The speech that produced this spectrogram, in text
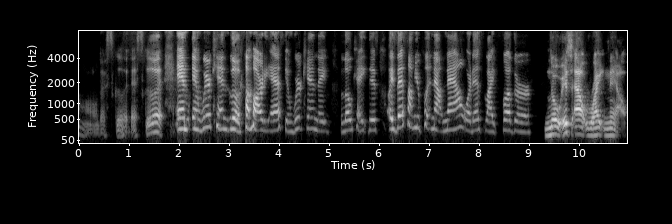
Oh, that's good. That's good. And and where can look? I'm already asking. Where can they locate this? Is that something you're putting out now, or that's like further? No, it's out right now,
